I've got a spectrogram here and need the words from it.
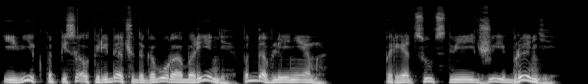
и Вик подписал передачу договора об аренде под давлением. При отсутствии Джи и Бренди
